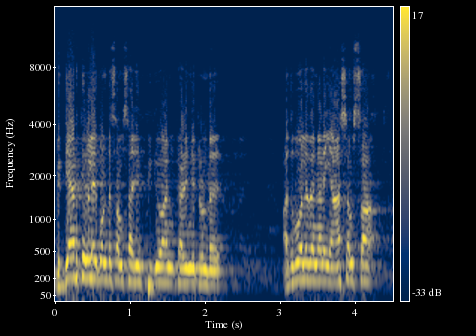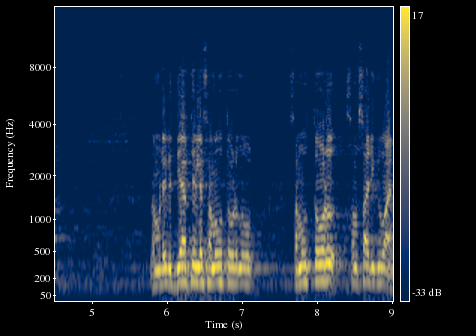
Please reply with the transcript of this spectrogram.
വിദ്യാർത്ഥികളെ കൊണ്ട് സംസാരിപ്പിക്കുവാൻ കഴിഞ്ഞിട്ടുണ്ട്. അതുപോലെ തന്നെയാണ് ഈ ആശംസ നമ്മുടെ വിദ്യാർത്ഥികളെ സമൂഹത്തോട് സമൂഹത്തോട് സംസാരിക്കുവാൻ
